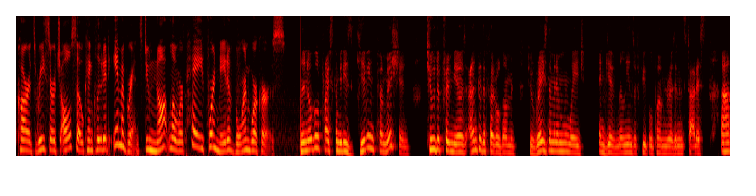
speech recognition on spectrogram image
Card's research also concluded immigrants do not lower pay for native born workers. The Nobel Prize Committee is giving permission to the premiers and to the federal government to raise the minimum wage and give millions of people permanent resident status. Uh,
